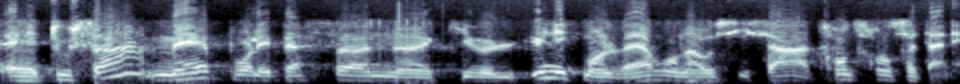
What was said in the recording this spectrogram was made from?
et tout ça. Mais pour les personnes qui veulent uniquement le verre, on a aussi ça à 30 francs cette année.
